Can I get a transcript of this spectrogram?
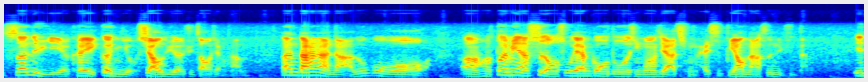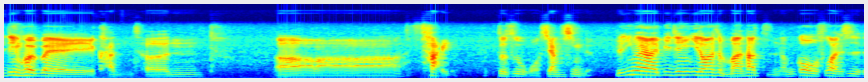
僧侣也可以更有效率的去招降他们。但当然啦，如果啊，对面的赤楼数量够多的情况下，请还是不要拿僧侣去打，一定会被砍成啊菜，这是我相信的。就因为毕竟异端审判它只能够算是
